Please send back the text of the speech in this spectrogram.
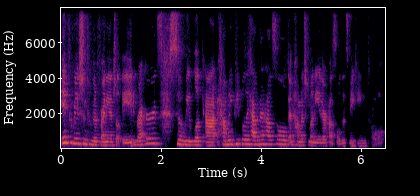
information from their financial aid records. So we look at how many people they have in their household and how much money their household is making total.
